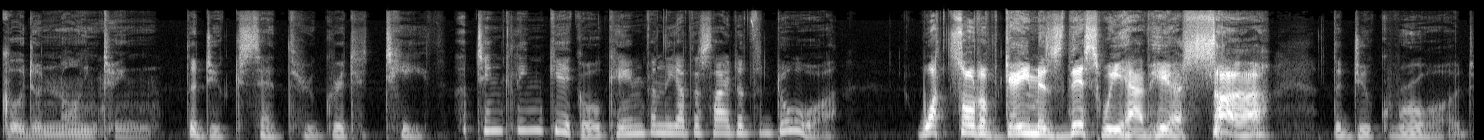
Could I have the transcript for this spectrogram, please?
good anointing, the Duke said through gritted teeth. A tinkling giggle came from the other side of the door. What sort of game is this we have here, sir? the Duke roared,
